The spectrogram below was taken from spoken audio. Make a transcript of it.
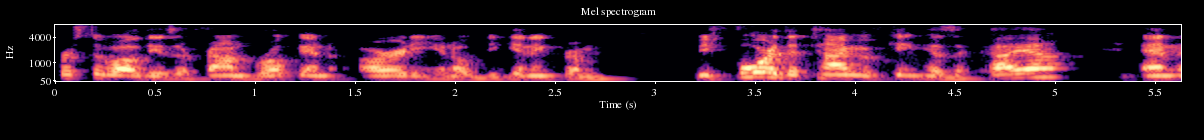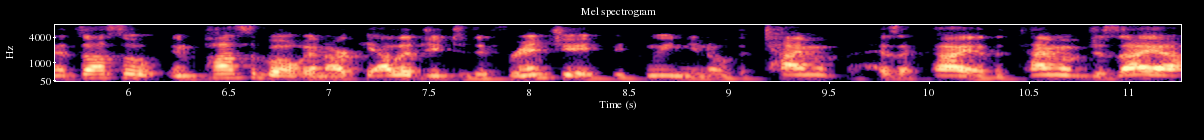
First of all, these are found broken already, you know, beginning from before the time of King Hezekiah. And it's also impossible in archaeology to differentiate between, you know, the time of Hezekiah, the time of Josiah,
